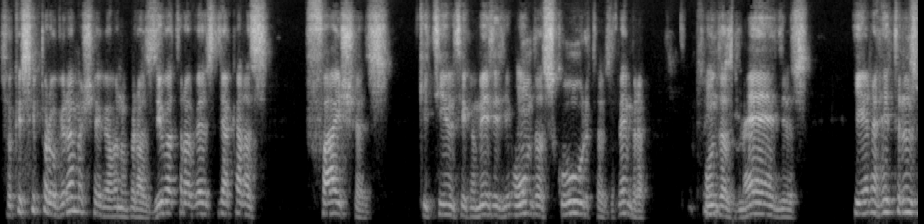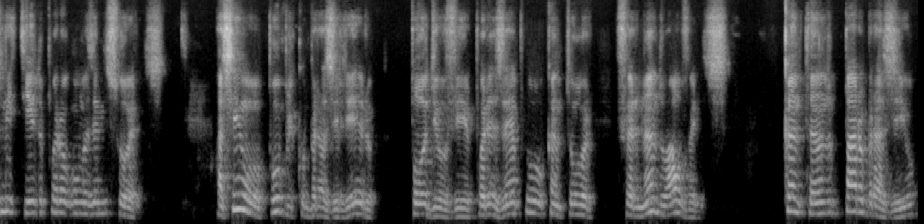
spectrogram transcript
Só que esse programa chegava no Brasil através daquelas faixas que tinha antigamente de ondas curtas, lembra? Sim. Ondas médias, e era retransmitido por algumas emissoras. Assim, o público brasileiro pôde ouvir, por exemplo, o cantor Fernando Álvares cantando para o Brasil,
